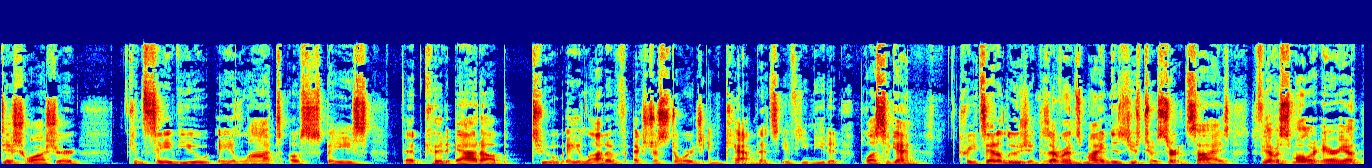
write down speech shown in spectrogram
dishwasher can save you a lot of space that could add up to a lot of extra storage in cabinets if you need it. Plus, again, creates that illusion because everyone's mind is used to a certain size. If you have a smaller area and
